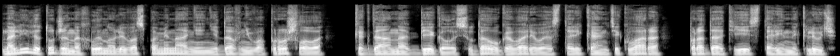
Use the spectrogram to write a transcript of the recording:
На Лилю тут же нахлынули воспоминания недавнего прошлого, когда она бегала сюда, уговаривая старика-антиквара продать ей старинный ключ.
